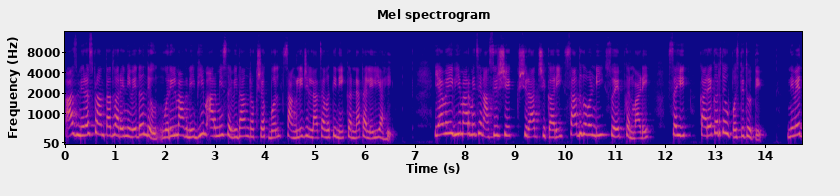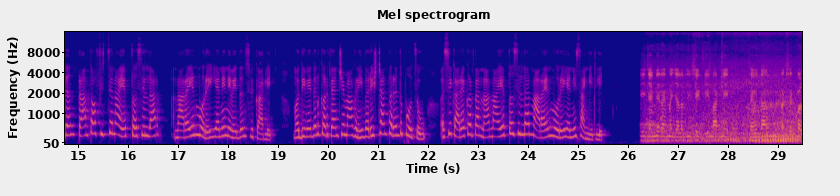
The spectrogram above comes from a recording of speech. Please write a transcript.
आज मिरज प्रांताद्वारे निवेदन देऊन वरील मागणी भीम आर्मी संविधान रक्षक बल सांगली जिल्ह्याच्या वतीने करण्यात आलेली आहे. यावेळी भीम आर्मीचे नासिर शेख शिराज शिकारी सात गवंडी सोएब कनवाडे सहित कार्यकर्ते उपस्थित होते. निवेदन प्रांत ऑफिसचे नायब तहसीलदार नारायण मोरे यांनी निवेदन स्वीकारले. व निवेदनकर्त्यांची मागणी वरिष्ठांपर्यंत पोहोचवू असे कार्यकर्त्यांना नायब तहसीलदार नारायण मोरे यांनी सांगितले. जमीर अहमद जलालुद्दीन शेख भीम आर्मी संविधान रक्षक बल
